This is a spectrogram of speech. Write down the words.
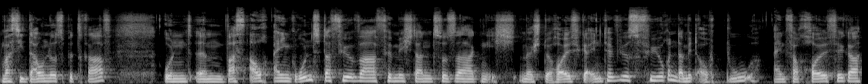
was die Downloads betraf. Und ähm, was auch ein Grund dafür war für mich dann zu sagen, ich möchte häufiger Interviews führen, damit auch du einfach häufiger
